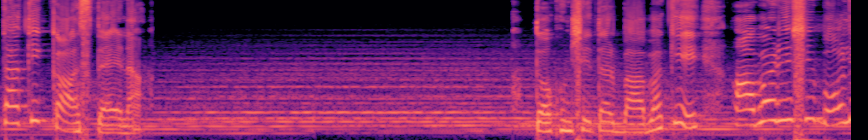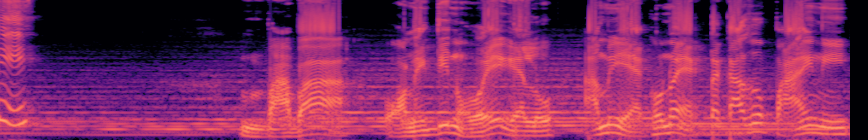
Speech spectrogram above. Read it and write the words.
তাকে কাজ দেয় না। তখন সে তার বাবাকে আবার এসে বলে বাবা অনেক দিন হয়ে গেল, আমি এখনও একটা কাজও পাইনি,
